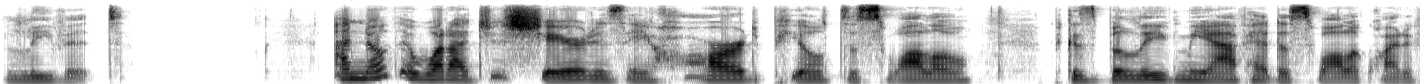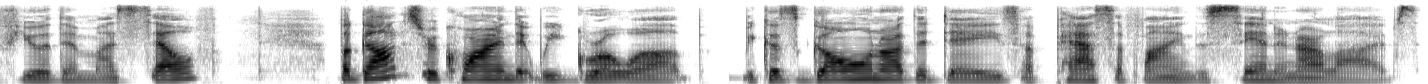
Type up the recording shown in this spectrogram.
Leave it. I know that what I just shared is a hard pill to swallow because believe me, I've had to swallow quite a few of them myself. But God is requiring that we grow up because gone are the days of pacifying the sin in our lives.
